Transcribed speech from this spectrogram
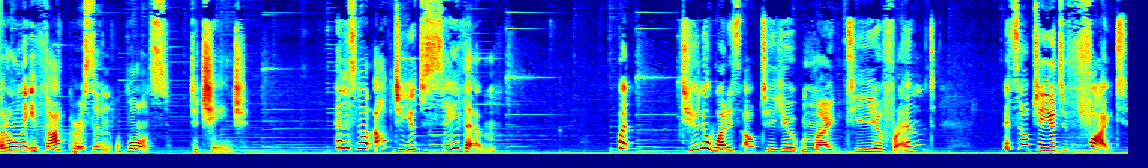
but only if that person wants to change. And it's not up to you to say them. But do you know what is up to you, my dear friend? It's up to you to fight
